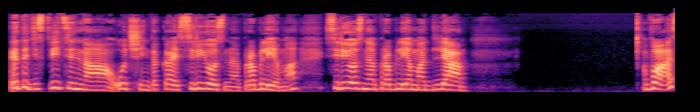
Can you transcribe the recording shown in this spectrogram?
Это действительно очень такая серьезная проблема, серьезная проблема для вас,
